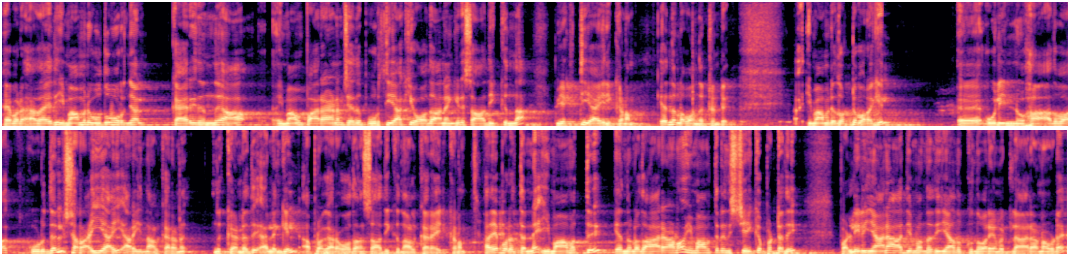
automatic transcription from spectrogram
അതേപോലെ അതായത് ഇമാമിന് ഉതു മുറിഞ്ഞാൽ കയറി നിന്ന് ആ ഇമാം പാരായണം ചെയ്ത് പൂർത്തിയാക്കി ഓതാനെങ്കിൽ സാധിക്കുന്ന വ്യക്തിയായിരിക്കണം എന്നുള്ളത് വന്നിട്ടുണ്ട്. ഇമാമിന്റെ തൊട്ട് പുറകിൽ ഉലിന്നുഹ അഥവാ കൂടുതൽ ഷറായിയായി അറിയുന്ന ആൾക്കാരാണ് നിൽക്കേണ്ടത്. അല്ലെങ്കിൽ അപ്രകാരം ഓതാൻ സാധിക്കുന്ന ആൾക്കാരായിരിക്കണം. അതേപോലെ തന്നെ ഇമാമത്ത് എന്നുള്ളത് ആരാണോ ഇമാമത്തിന് നിശ്ചയിക്കപ്പെട്ടത്? പള്ളിയിൽ ഞാൻ ആദ്യം വന്നത് ഞാൻ നിൽക്കുമെന്ന് പറയാൻ പറ്റില്ല. ആരാണോ അവിടെ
